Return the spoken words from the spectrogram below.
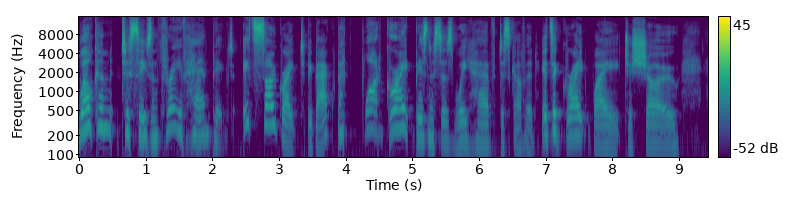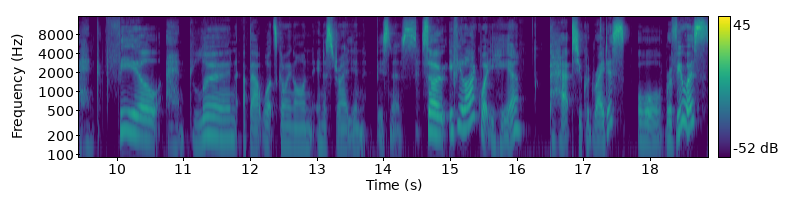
Welcome to season three of Handpicked. It's so great to be back, but what great businesses we have discovered. It's a great way to show and feel and learn about what's going on in Australian business. So if you like what you hear, perhaps you could rate us or review us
